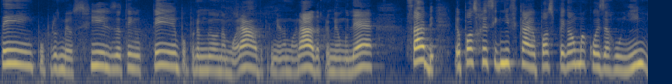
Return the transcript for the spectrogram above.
tempo para os meus filhos, eu tenho tempo para o meu namorado, para minha namorada, para minha mulher, sabe? Eu posso ressignificar, eu posso pegar uma coisa ruim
